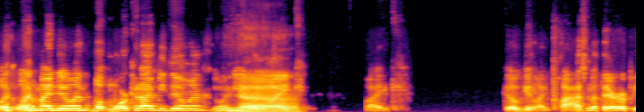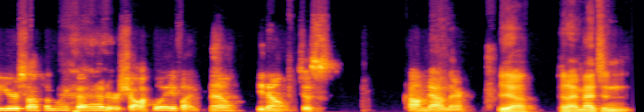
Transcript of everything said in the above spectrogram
What what am I doing? What more could I be doing? Do I need to like like go get like plasma therapy or something like that or shockwave? Like, no, you don't. Just calm down there. Yeah. And I imagine,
